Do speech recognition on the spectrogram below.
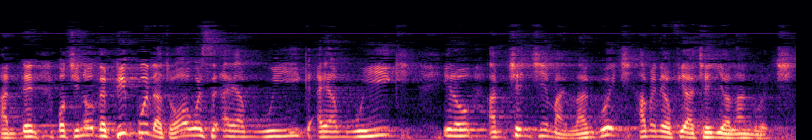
And then, but you know, the people that always say, I am weak, I am weak. You know, I'm changing my language. How many of you are changing your language?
